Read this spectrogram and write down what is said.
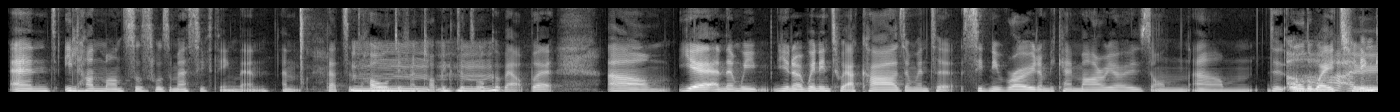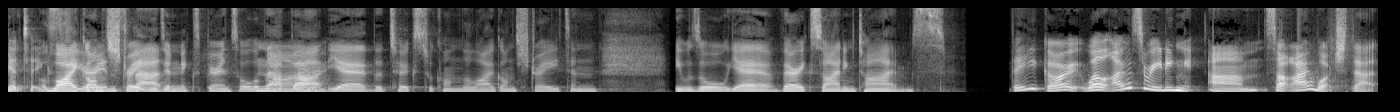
and ilhan mansız was a massive thing then and that's a whole different topic to talk about but um yeah and then we you know went into our cars and went to sydney road and became mario's on um the, all the way Ah, to to Lygon street that. you didn't experience all of No. that but yeah, the Turks took on the Lygon Street and it was all, yeah, very exciting times. There you go. Well, I was reading. Um, so I watched that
